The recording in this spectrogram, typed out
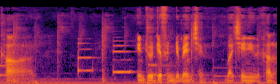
car into a different dimension by changing the color.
